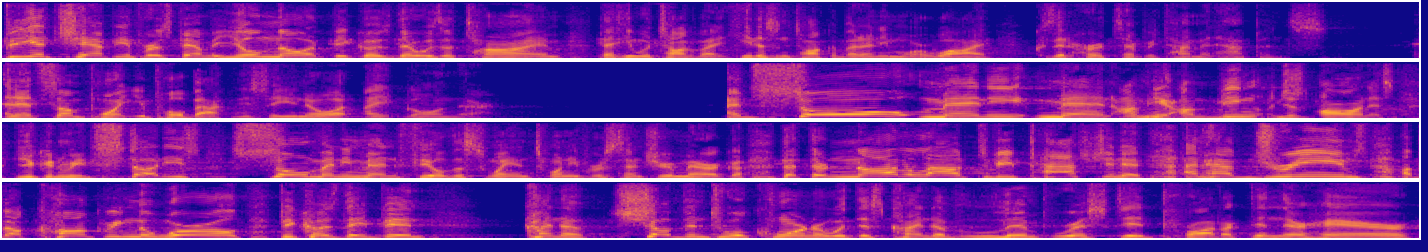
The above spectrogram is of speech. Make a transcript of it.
be a champion for his family. You'll know it because there was a time that he would talk about it. He doesn't talk about it anymore. Why? Because it hurts every time it happens. And at some point you pull back and you say, you know what? I ain't going there. And so many men, I'm here, I'm being just honest. You can read studies. So many men feel this way in 21st century America that they're not allowed to be passionate and have dreams about conquering the world because they've been kind of shoved into a corner with this kind of limp wristed product in their hair,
